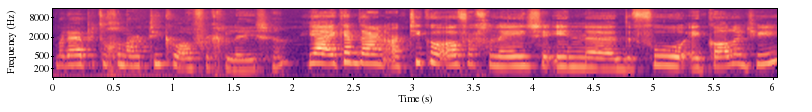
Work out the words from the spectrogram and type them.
Maar daar heb je toch een artikel over gelezen? Ja, ik heb daar een artikel over gelezen in eh The Full Ecology.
